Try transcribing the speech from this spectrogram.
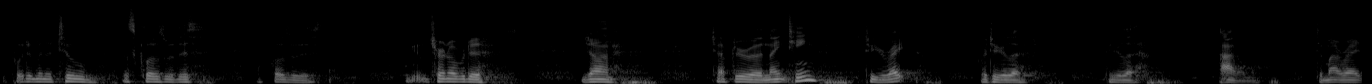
They put him in a tomb. Let's close with this. I'll close with this. Turn over to John chapter uh, 19 to your right or to your left? To your left. I don't know. To my right,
